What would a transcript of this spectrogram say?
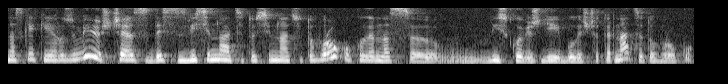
наскільки я розумію, ще з десь з 18-17 року, коли в нас військові ж дії були з 14-го року.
